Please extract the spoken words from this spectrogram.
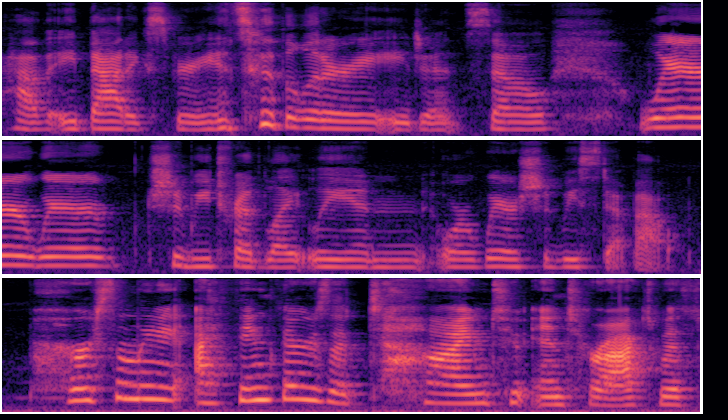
have a bad experience with a literary agent. So where where should we tread lightly and or where should we step out? Personally, I think there's a time to interact with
